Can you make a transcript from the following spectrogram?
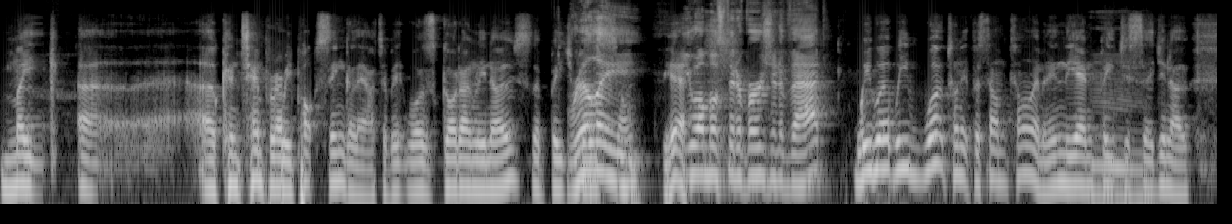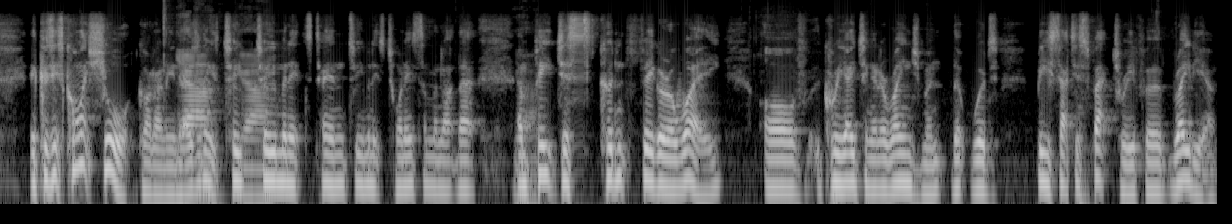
make uh, a contemporary pop single out of it was "God Only Knows," the Beach really? Boys song. Yeah, you almost did a version of that. We were we worked on it for some time, and in the end, mm. Pete just hmm. said, you know, because it's quite short. God only knows. Yeah, I think it's two yeah. two minutes ten, two minutes twenty, something like that. Yeah. And Pete just couldn't figure a way of creating an arrangement that would be satisfactory for radio.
